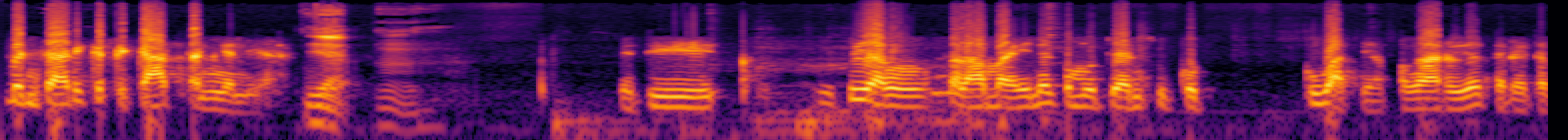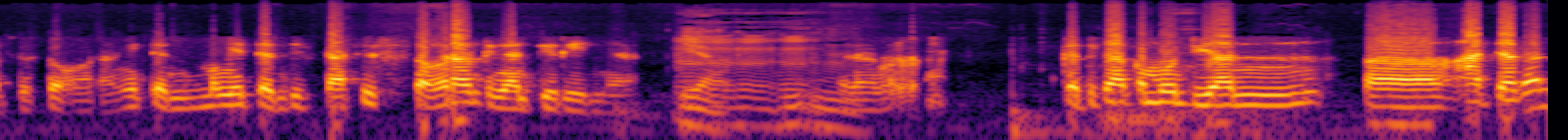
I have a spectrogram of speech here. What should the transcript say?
mencari kedekatan kan ya. Iya. Mm. Jadi itu yang selama ini kemudian cukup kuat ya pengaruhnya terhadap seseorang dan mengidentifikasi seseorang dengan dirinya. Iya. Mm, mm, mm. Nah, ketika kemudian eh, ada kan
